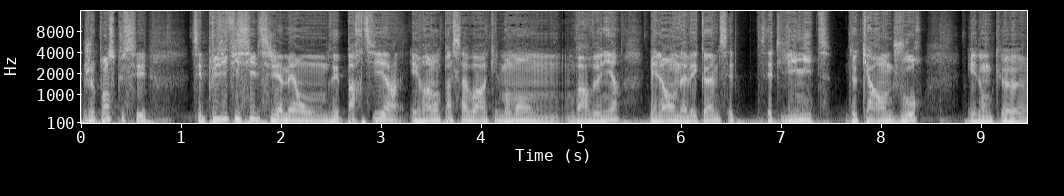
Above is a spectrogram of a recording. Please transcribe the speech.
je pense que c'est c'est plus difficile si jamais on devait partir et vraiment pas savoir à quel moment on, on va revenir. Mais là, on avait quand même cette, cette limite de 40 jours, et donc euh,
